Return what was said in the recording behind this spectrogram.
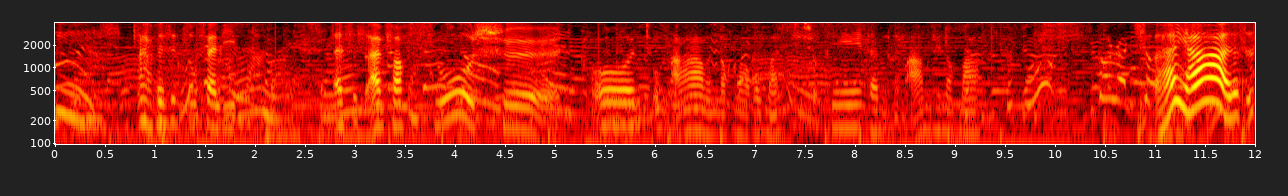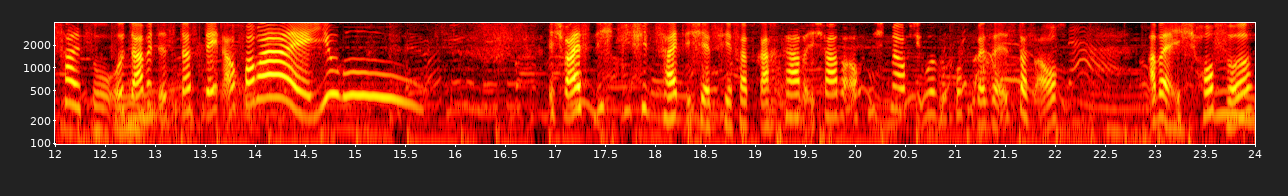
Hm. Ach, wir sind so verliebt. Es ist einfach so schön. Und umarmen nochmal romantisch. Okay, dann umarmen sie nochmal. Ah ja, das ist halt so. Und damit ist das Date auch vorbei. Juhu! Ich weiß nicht, wie viel Zeit ich jetzt hier verbracht habe. Ich habe auch nicht mehr auf die Uhr geguckt. Besser ist das auch. Aber ich hoffe,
